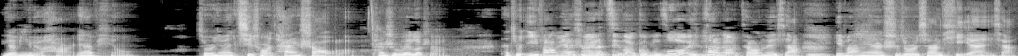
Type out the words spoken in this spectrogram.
一个女孩亚萍，就是因为骑手太少了。他是为了啥？她就一方面是为了自己的工作，因为她找想找对象；嗯一方面是就是想体验一下，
